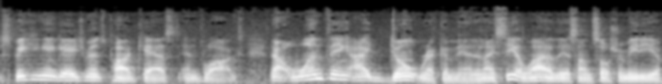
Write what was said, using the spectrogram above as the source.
speaking engagements, podcasts, and blogs. Now, one thing I don't recommend, and I see a lot of this on social media,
